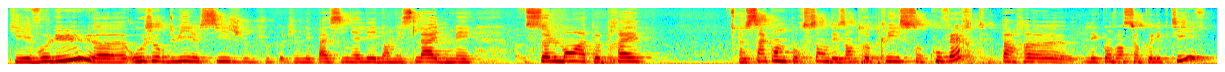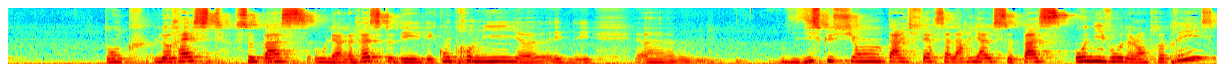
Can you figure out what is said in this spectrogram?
qui évolue. Euh, aujourd'hui aussi, je ne l'ai pas signalé dans mes slides, mais seulement à peu près 50% des entreprises sont couvertes par euh, les conventions collectives. Donc le reste se passe, ou le reste des, compromis euh, et euh, des, discussions tarifaires salariales se passent au niveau de l'entreprise.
